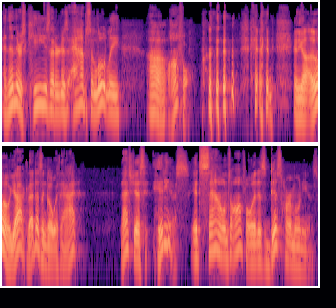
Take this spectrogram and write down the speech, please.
and then there's keys that are just absolutely uh, awful. and, and you go, oh, yuck, that doesn't go with that. That's just hideous. It sounds awful. It is disharmonious.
